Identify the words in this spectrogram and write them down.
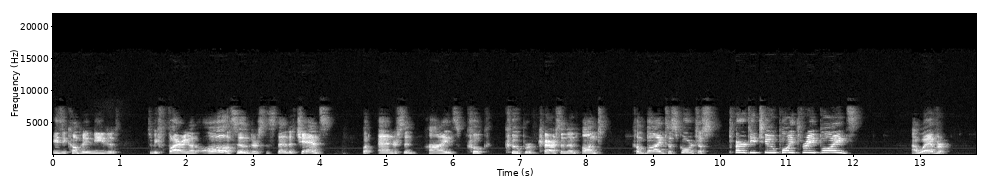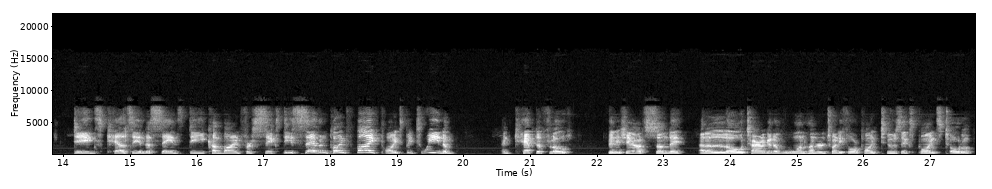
Easy Company needed to be firing on all cylinders to stand a chance. But Anderson, Hines, Cook, Cooper, Carson, and Hunt combined to score just 32.3 points. However, Diggs, Kelce, and the Saints D combined for 67.5 points between them and kept afloat, finishing out Sunday at a low target of 124.26 points total.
